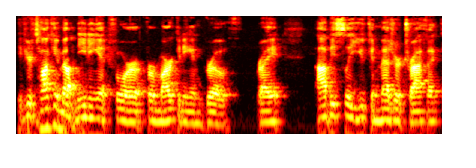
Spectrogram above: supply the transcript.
if you're talking about needing it for for marketing and growth, right? Obviously, you can measure traffic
